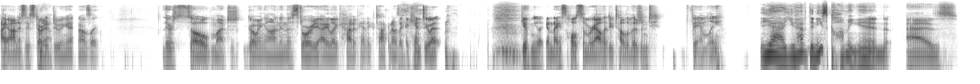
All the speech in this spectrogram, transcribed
I honestly started Yeah. doing it, and I was like, there's so much going on in this story. I like had a panic attack, and I was like, I can't do it. Give me like a nice wholesome reality television t- family. Yeah, you have Denise coming in as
